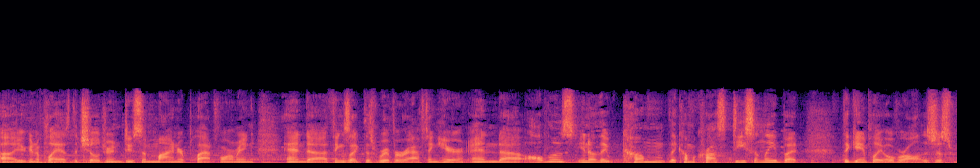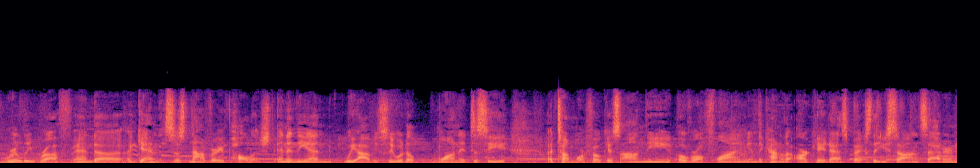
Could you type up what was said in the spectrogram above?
Uh, you're going to play as the children, do some minor platforming, and uh, things like this river rafting here. And uh, all those, you know, they come they come across decently, but the gameplay overall is just really rough. And uh, again, it's just not very polished. And in the end, we obviously would have wanted to see a ton more focus on the overall flying and the kind of the arcade aspects that you saw on Saturn,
